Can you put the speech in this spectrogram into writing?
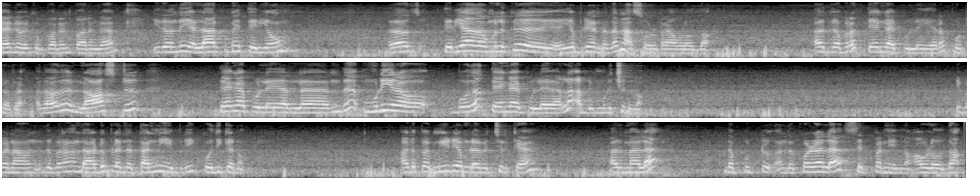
வேக வைக்க போகிறேன்னு பாருங்கள் இது வந்து எல்லாருக்குமே தெரியும். அதாவது தெரியாதவங்களுக்கு எப்படின்றத நான் சொல்கிறேன் அவ்வளோதான் அதுக்கப்புறம் தேங்காய் பூ லேயரை போட்டுடுறேன். அதாவது லாஸ்ட்டு தேங்காய் பூ லேயர்லேருந்து இருந்து முடிகிற போது தேங்காய் பூ லேயரில் அப்படி முடிச்சிடணும். இப்போ நான் வந்து இந்த பிறகு அந்த அடுப்பில் இந்த தண்ணி இப்படி கொதிக்கணும். அடுப்பை மீடியமில் வச்சுருக்கேன். அது மேலே இந்த புட்டு அந்த குழலை செட் பண்ணிடணும். அவ்வளோதான்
